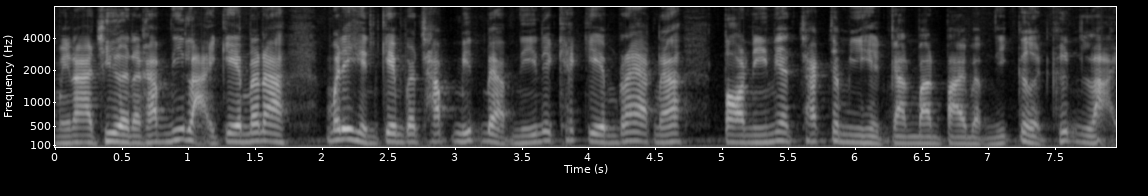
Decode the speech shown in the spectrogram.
ไม่น่าเชื่อนะครับ นี่หลายเกมแล้วนะ ไม่ได้เห็นเกมกระชับมิดแบบนี้เนี่ยแค่เกมแรกนะ ตอนนี้เนี่ยชักจะมีเหตุการณ์บานปลายแบบนี้เกิดขึ้นหลาย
